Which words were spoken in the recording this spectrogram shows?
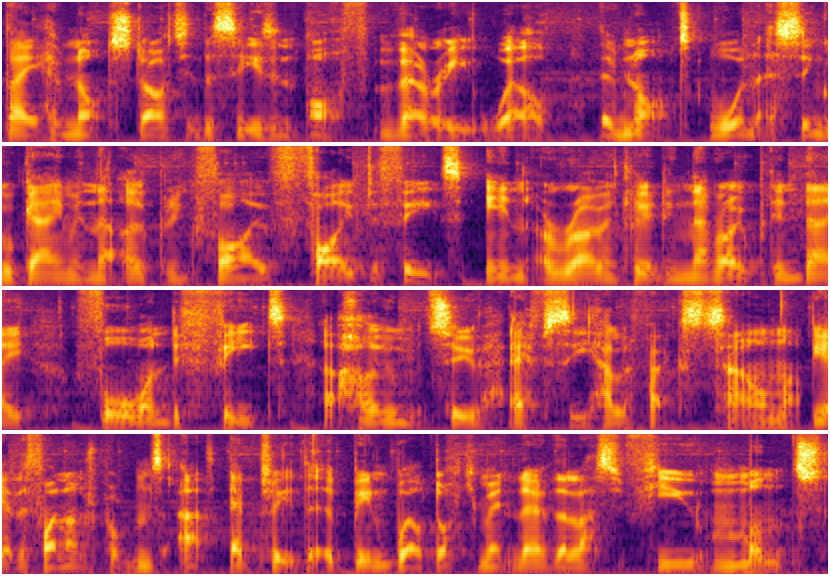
they have not started the season off very well. They've not won a single game in their opening five, five defeats in a row, including their opening day 4 1 defeat at home to FC Halifax Town. But yeah, the financial problems at Ebbsfleet that have been well documented over the last few months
